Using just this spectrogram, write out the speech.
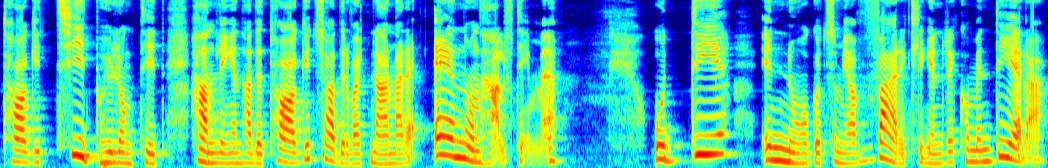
tagit tid på hur lång tid handlingen hade tagit så hade det varit närmare en och en halv timme. Och det är något som jag verkligen rekommenderar.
